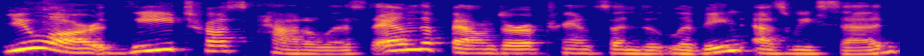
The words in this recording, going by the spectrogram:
you are the trust catalyst and the founder of Transcendent Living, as we said.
